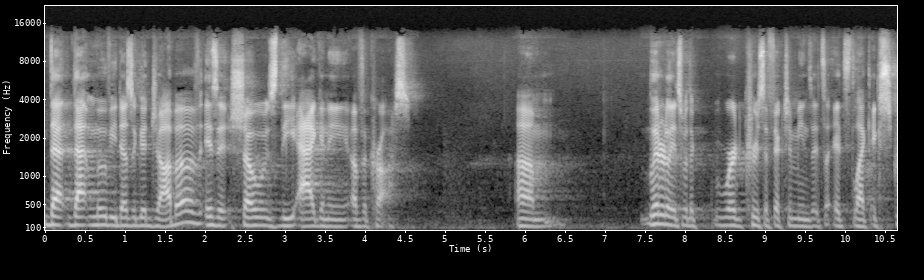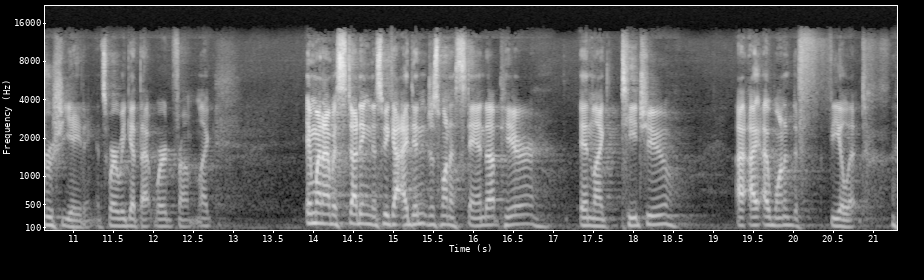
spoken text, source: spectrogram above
that that movie does a good job of is it shows the agony of the cross. Um, literally, it's where the word crucifixion means. It's, it's like excruciating. It's where we get that word from. Like, and when I was studying this week, I didn't just want to stand up here and like teach you, I, I wanted to feel it.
